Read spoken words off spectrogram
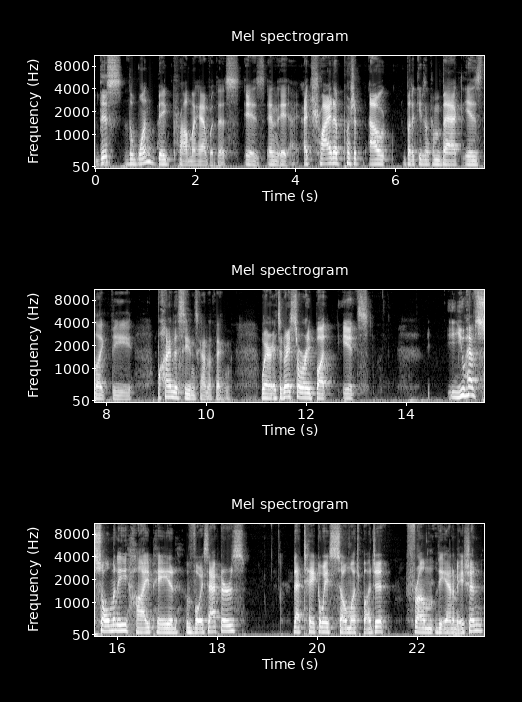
this the one big problem I have with this is, and it, I, I try to push it out, but it keeps on coming back, is like the behind the scenes kind of thing, where it's a great story, but it's you have so many high paid voice actors that take away so much budget from the animation.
